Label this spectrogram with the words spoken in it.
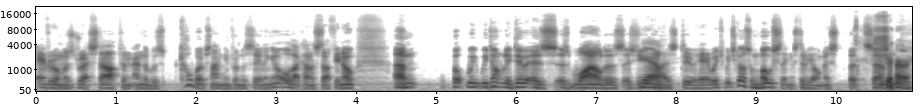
everyone was dressed up, and, and there was cobwebs hanging from the ceiling, and all that kind of stuff, you know. Um, but we, we don't really do it as, as wild as, as you Yeah. guys do here, which which goes for most things, to be honest. But um, Sure.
